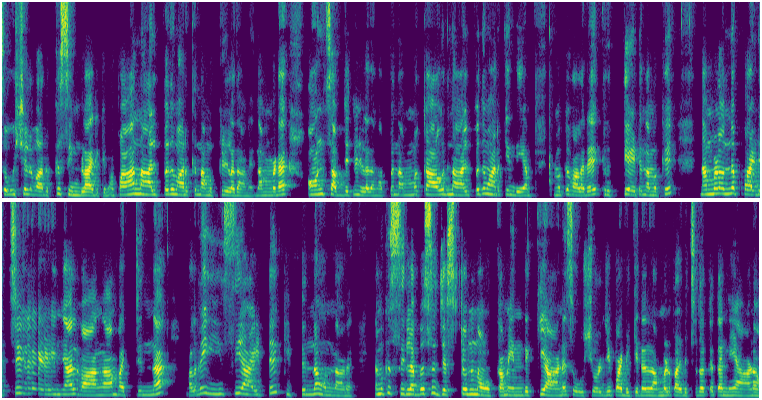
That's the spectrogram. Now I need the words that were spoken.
സോഷ്യൽ വർക്ക് സിമ്പിൾ ആയിരിക്കും. അപ്പൊ ആ നാൽപ്പത് മാർക്ക് നമുക്കുള്ളതാണ്. നമ്മുടെ ഓൺ സബ്ജക്റ്റിനുള്ളതാണ് അപ്പൊ നമുക്ക് ആ ഒരു നാൽപ്പത് മാർക്ക് എന്ത് ചെയ്യാം? നമുക്ക് വളരെ കൃത്യമായിട്ട് നമുക്ക് നമ്മളൊന്ന് പഠിച്ചു കഴിഞ്ഞാൽ വാങ്ങാൻ പറ്റുന്ന വളരെ ഈസി ആയിട്ട് കിട്ടുന്ന ഒന്നാണ്. നമുക്ക് സിലബസ് ജസ്റ്റ് ഒന്ന് നോക്കാം. എന്തൊക്കെയാണ് സോഷ്യോളജി പഠിക്കുന്നത്? നമ്മൾ പഠിച്ചതൊക്കെ തന്നെയാണോ?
